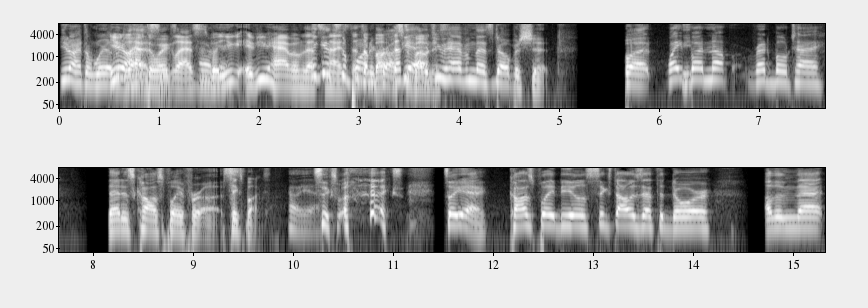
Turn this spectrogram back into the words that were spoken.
you don't have to wear. You the don't have to wear glasses. glasses, but you if you have them, that's it gets nice. the That's, a, point bo- across. that's a yeah, bonus. if you have them, that's dope as shit. But White button up, red bow tie. that is cosplay for us. Six bucks. Oh yeah. Six bucks. So yeah, cosplay deal, six dollars at the door. Other than that,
